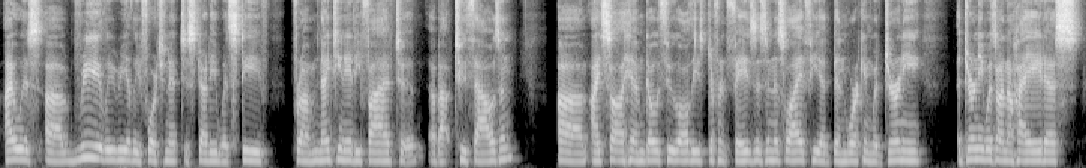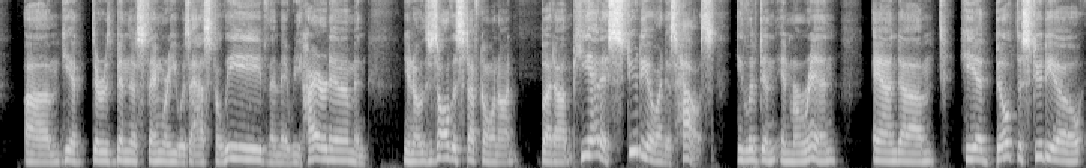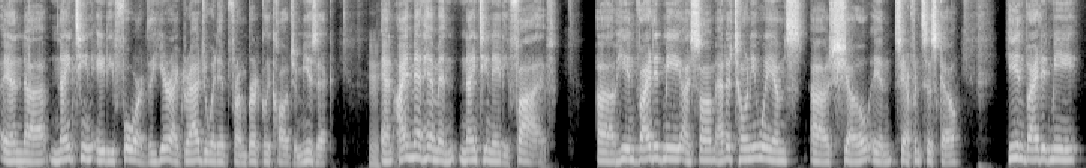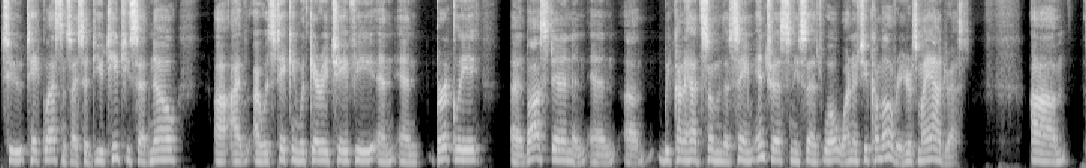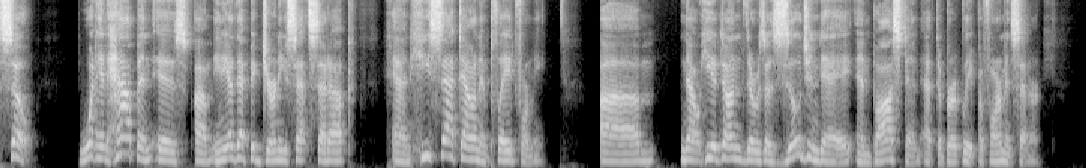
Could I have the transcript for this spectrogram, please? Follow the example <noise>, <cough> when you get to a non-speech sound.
I was uh, really, really fortunate to study with Steve from 1985 to about 2000. Um, I saw him go through all these different phases in his life. He had been working with Journey. Journey was on a hiatus. Um, he had there has been this thing where he was asked to leave, then they rehired him, and you know, there's all this stuff going on. But um, he had a studio at his house. He lived in in Marin, and um, he had built the studio in uh, 1984, the year I graduated from Berklee College of Music. Mm. And I met him in 1985. Uh, he invited me. I saw him at a Tony Williams uh, show in San Francisco. He invited me to take lessons. I said, "Do you teach?" He said, "No." Uh, I, I was taking with Gary Chaffee and and Berklee and Boston, and and uh, we kind of had some of the same interests. And he says, "Well, why don't you come over? Here's my address." Um, so what had happened is um, he had that big journey set set up, and he sat down and played for me. Um, now he had done there was a Zildjian Day in Boston at the Berklee Performance Center,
